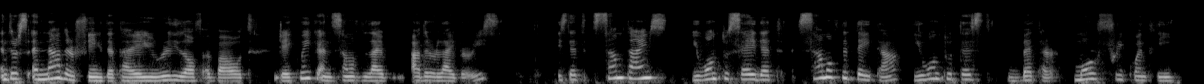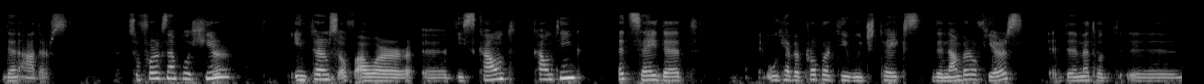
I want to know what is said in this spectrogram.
And there's another thing that I really love about jqwik and some of the other libraries is that sometimes you want to say that some of the data you want to test better, more frequently than others. So for example, here, in terms of our uh, discount counting, let's say that we have a property which takes the number of years. The method uh,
